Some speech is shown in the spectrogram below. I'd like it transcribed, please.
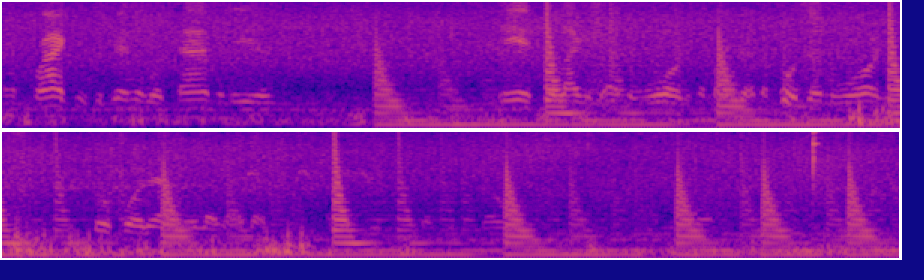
in practice, depending on what time it is, head feel like it's underwater. Somebody got the underwater. So far down there, like I got. Thank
